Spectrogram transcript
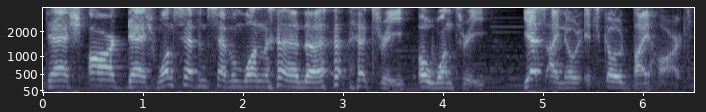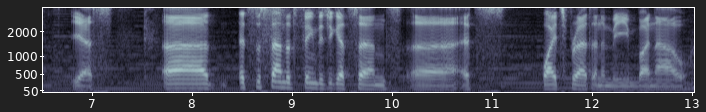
dash r dash 1771 the 3013. Yes, I know it's code by heart. Yes. Uh, it's the standard thing that you get sent. Uh, it's widespread in a meme by now,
